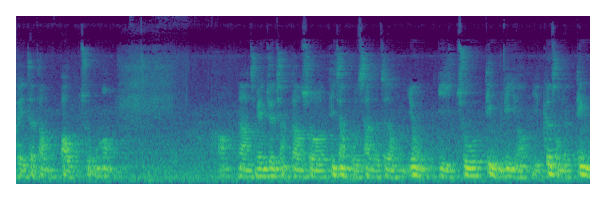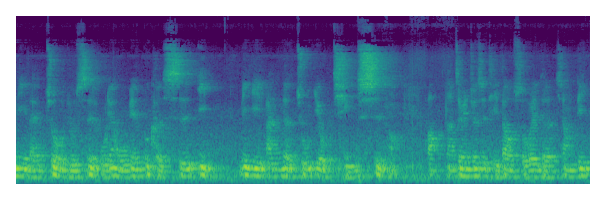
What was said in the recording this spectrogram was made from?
可以得到报足哦。好，那这边就讲到说，地藏菩萨的这种用以诸定力哦，以各种的定力来做如是无量无边不可思议利益安乐诸有情事哦。好，那这边就是提到所谓的像利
